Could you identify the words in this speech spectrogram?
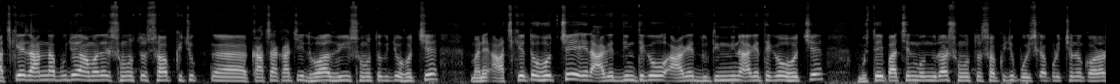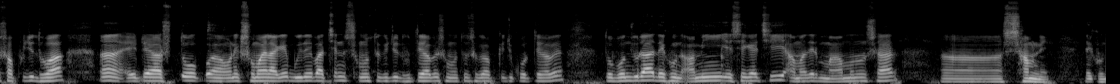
আজকের রান্না পুজোয় আমাদের সমস্ত সব কিছু কাচাকাচি ধোয়াধুয়ি সমস্ত কিছু হচ্ছে। মানে আজকে তো হচ্ছে, এর আগের দিন থেকেও আগের দু তিন দিন আগে থেকেও হচ্ছে। বুঝতেই পাচ্ছেন বন্ধুরা, সমস্ত সব কিছু পরিষ্কার পরিচ্ছন্ন করা, সব কিছু ধোয়া হ্যাঁ এটা তো অনেক সময় লাগে, বুঝতেই পাচ্ছেন সমস্ত কিছু ধুতে হবে, সমস্ত সব কিছু করতে হবে। তো বন্ধুরা, দেখুন, আমি এসে গেছি আমাদের মা মনসার সামনে। দেখুন,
